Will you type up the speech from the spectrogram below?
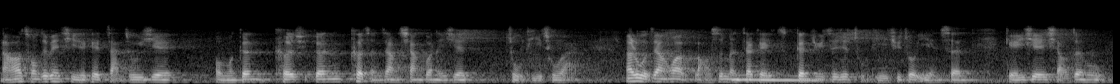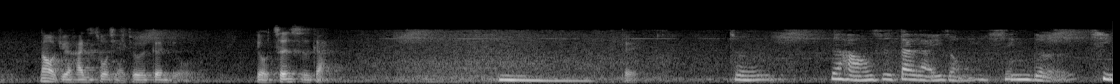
然后从这边其实可以展出一些我们跟科学跟课程上相关的一些。主题出来，那如果这样的话，老师们再可以根据这些主题去做延伸，给一些小任务，那我觉得孩子做起来就会更有有真实感。嗯，对，就这好像是带来一种新的契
